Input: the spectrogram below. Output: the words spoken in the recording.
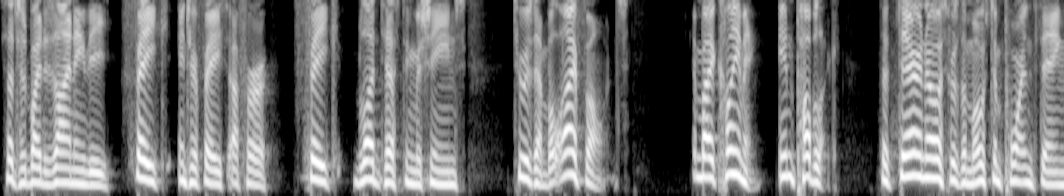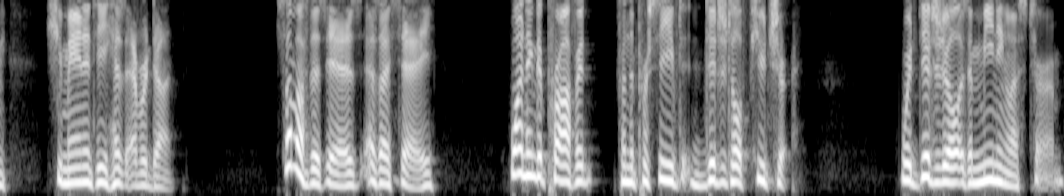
such as by designing the fake interface of her fake blood testing machines to resemble iPhones, and by claiming, in public, that Theranos was the most important thing humanity has ever done. Some of this is, as I say, wanting to profit from the perceived digital future, where digital is a meaningless term,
